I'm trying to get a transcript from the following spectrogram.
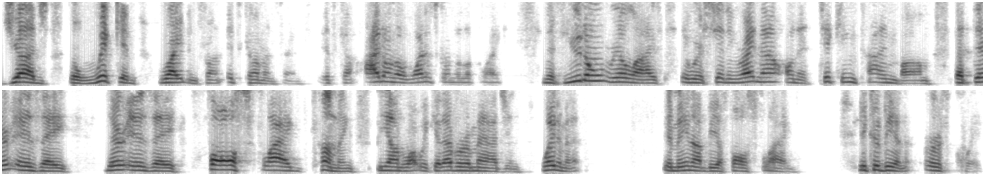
judge the wicked right in front. It's coming, friends. It's coming. I don't know what it's going to look like. And if you don't realize that we're sitting right now on a ticking time bomb, that there is a there is a false flag coming beyond what we could ever imagine. Wait a minute. It may not be a false flag. It could be an earthquake.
